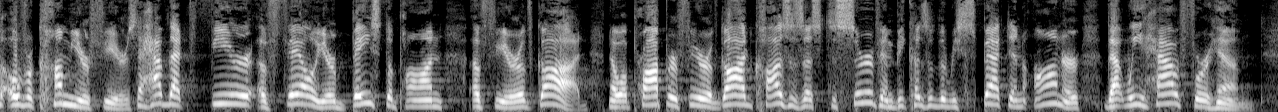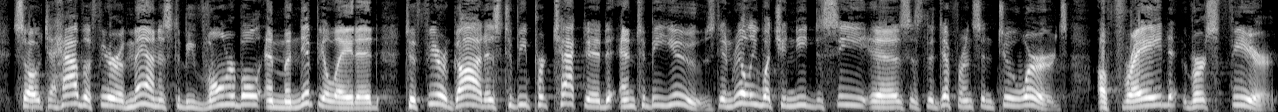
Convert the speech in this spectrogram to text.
to overcome your fears, to have that fear of failure based upon a fear of God. Now, a proper fear of God causes us to serve Him because of the respect and honor that we have for Him. So, to have a fear of man is to be vulnerable and manipulated. To fear God is to be protected and to be used. And really, what you need to see is, is the difference in two words afraid versus fear.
